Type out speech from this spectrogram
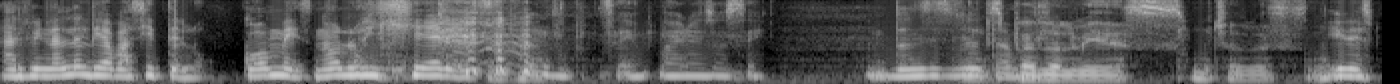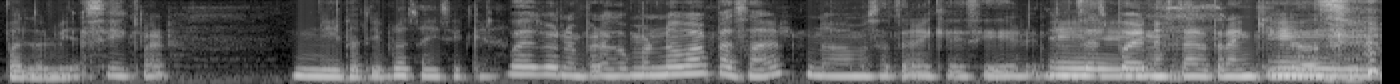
al final del día vas y te lo comes, ¿no? Lo ingieres. sí, bueno, eso sí. Entonces eso Después también. lo olvides muchas veces, ¿no? Y después lo olvidas. Sí, claro. Y los libros ahí se quedan. Pues bueno, pero como no va a pasar, no vamos a tener que decidir. Entonces Eh, pueden estar tranquilos. eh.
